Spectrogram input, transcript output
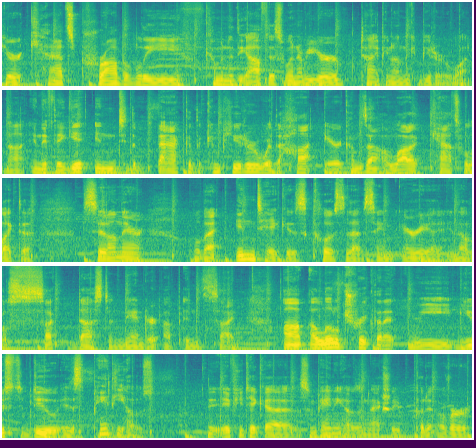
your cats probably come into the office whenever you're typing on the computer or whatnot. And if they get into the back of the computer where the hot air comes out, a lot of cats will like to sit on there. Well, that intake is close to that same area and that'll suck dust and dander up inside. Um, a little trick that I, we used to do is pantyhose. If you take a, some pantyhose and actually put it over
